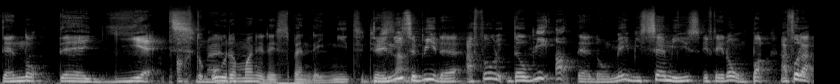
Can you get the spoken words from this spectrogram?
they're not there yet. After man. all the money they spend, they need to do They need to be there. I feel they'll be up there though. Maybe semis if they don't. But I feel like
